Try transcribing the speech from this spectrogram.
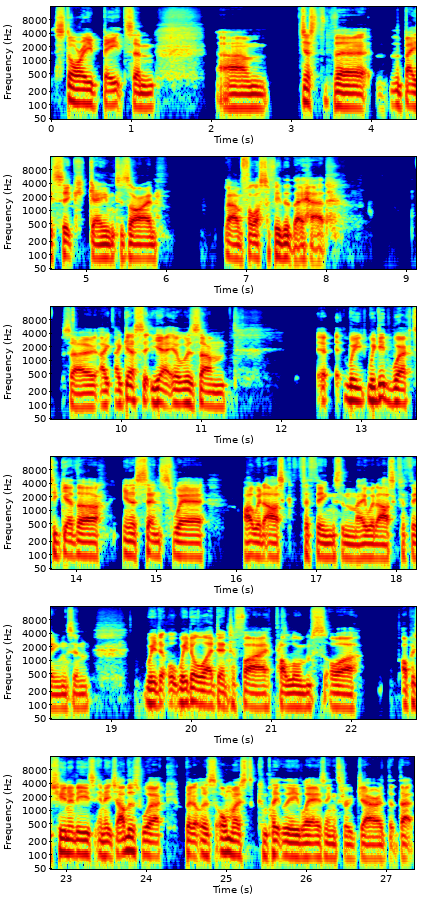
story beats and um, just the the basic game design uh, philosophy that they had. So I, I guess yeah, it was um, we we did work together in a sense where I would ask for things and they would ask for things, and we'd we'd all identify problems or opportunities in each other's work, but it was almost completely liaising through Jared that that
